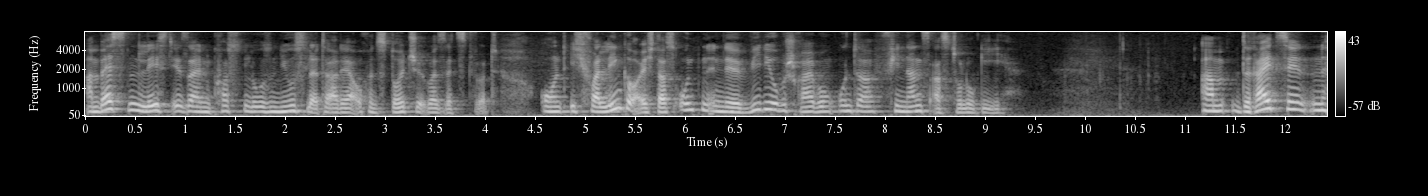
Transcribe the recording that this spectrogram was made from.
Am besten lest ihr seinen kostenlosen Newsletter, der auch ins Deutsche übersetzt wird. Und ich verlinke euch das unten in der Videobeschreibung unter Finanzastrologie. Am 13.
